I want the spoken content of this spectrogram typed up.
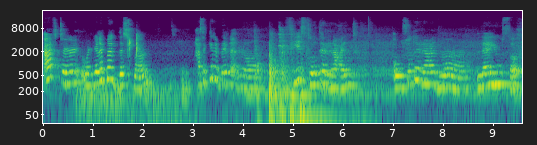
After we're gonna put this one حسكر الباب لأنه في صوت الرعد أو صوت الرعد ما لا يوصف.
